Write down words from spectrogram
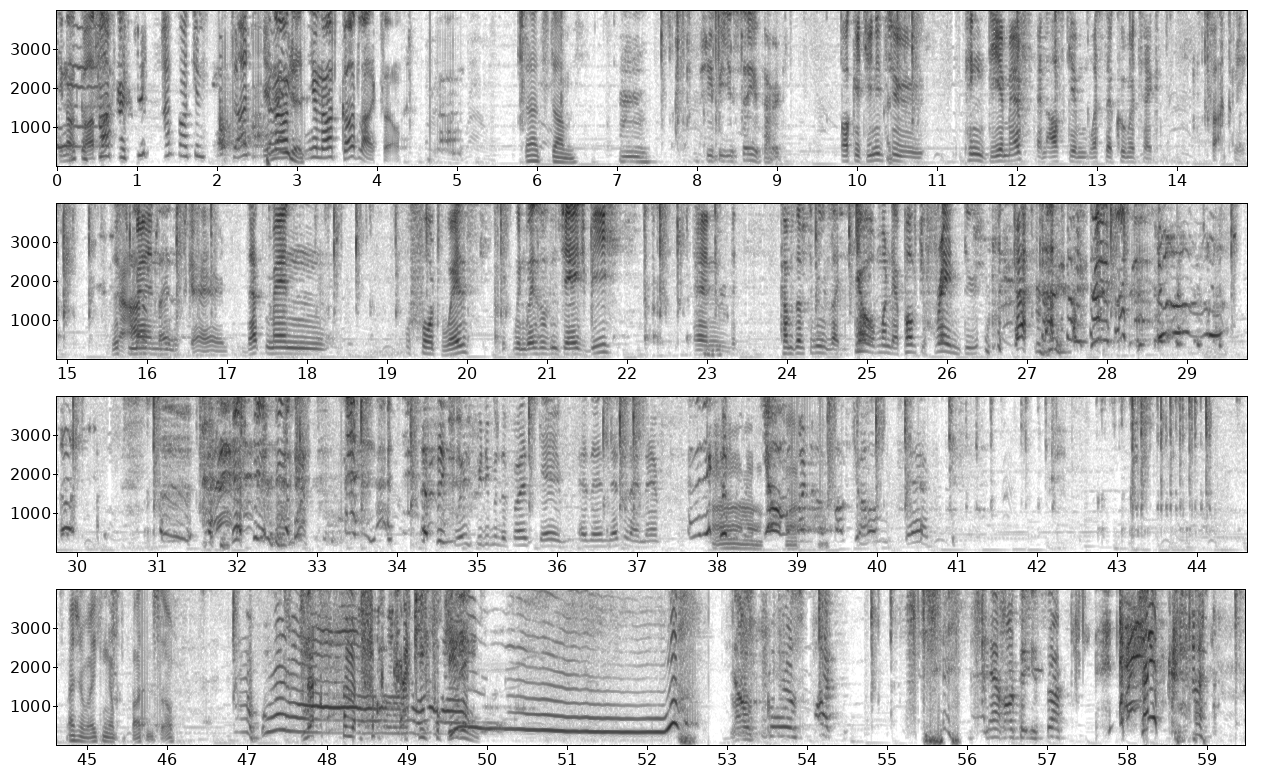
You're not What fuck? godlike? I, I fucking I You're not, it. you're not godlike, though. That's dumb. Hmm. GB, you say you parried. Okay, do you need to ping DMF and ask him what's the Akuma tech? Fuck me. This Nah, I don't man, play this game. that man fought Wes when Wes was in JHB and comes up to me and is like, Yo, Monday, I popped your friend, dude. I think Wes beat him in the first game, and then that's when I left. And then he ah, goes, Oh, Yo, fuck. I popped your home. Damn. Imagine waking up with buttons though. No, I'm a fuck, I keep forgetting. That was cool as fuck. yeah, Rocket, you suck.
